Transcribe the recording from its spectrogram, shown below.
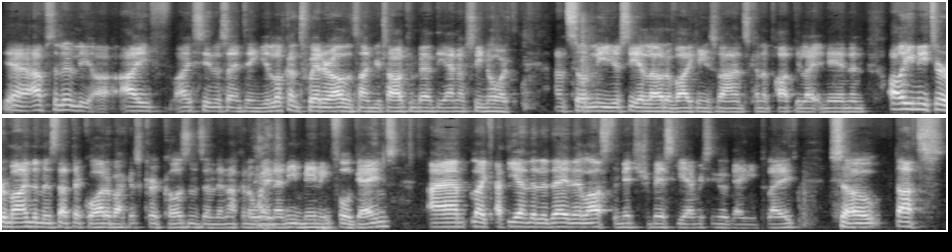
Yeah, absolutely. I I see the same thing. You look on Twitter all the time. You're talking about the NFC North, and suddenly you see a lot of Vikings fans kind of populating in. And all you need to remind them is that their quarterback is Kirk Cousins, and they're not going to win Right. any meaningful games. Um, like at the end of the day, they lost to Mitch Trubisky every single game he played. So that's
